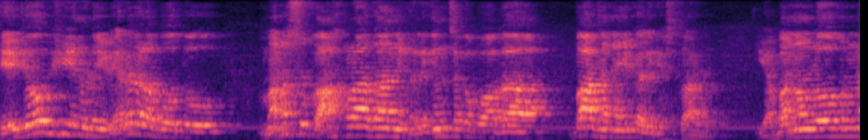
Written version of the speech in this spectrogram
తేజోహీనుడై వెలగలబోతూ మనస్సుకు ఆహ్లాదాన్ని కలిగించకపోగా బాధనే కలిగిస్తాడు. యవనంలో ఉన్న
